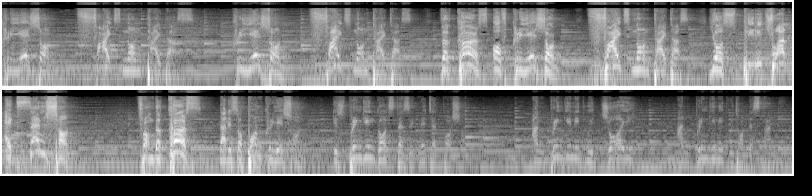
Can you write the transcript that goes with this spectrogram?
Creation fights non-tithers creation fights non-tithers the curse of creation fights non-tithers your spiritual exemption from the curse that is upon creation is bringing God's designated portion and bringing it with joy and bringing it with understanding.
